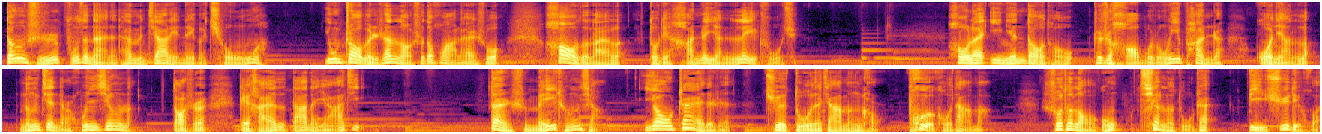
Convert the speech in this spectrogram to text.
当时菩萨奶奶他们家里那个穷啊，用赵本山老师的话来说，耗子来了都得含着眼泪出去。后来一年到头，这是好不容易盼着过年了，能见点荤腥了，到时给孩子打打牙祭。但是没成想，要债的人却堵在家门口，破口大骂，说她老公欠了赌债，必须得还。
